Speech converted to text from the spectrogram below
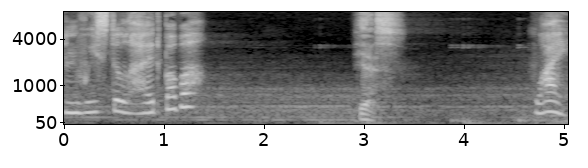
And we still hide, Baba? Yes, Why?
